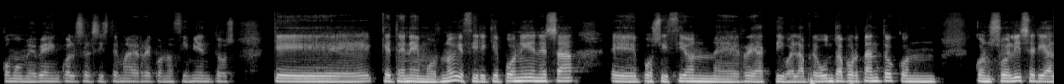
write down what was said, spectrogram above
cómo me ven, cuál es el sistema de reconocimientos que, tenemos, ¿no? Es decir, y que pone en esa posición reactiva. Y la pregunta, por tanto, con con Sueli sería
